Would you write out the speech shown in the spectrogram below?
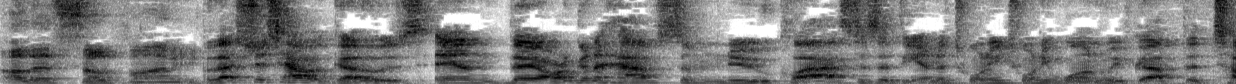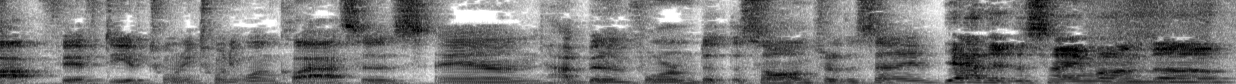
Oh, that's so funny. But that's just how it goes. And they are going to have some new classes at the end of 2021. We've got the top 50 of 2021 classes, and I've been informed that the songs are the same. Yeah, they're the same on the.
